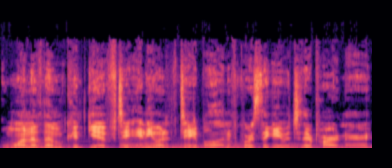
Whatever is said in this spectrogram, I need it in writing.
one of them could give to anyone at the table and of course they gave it to their partner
